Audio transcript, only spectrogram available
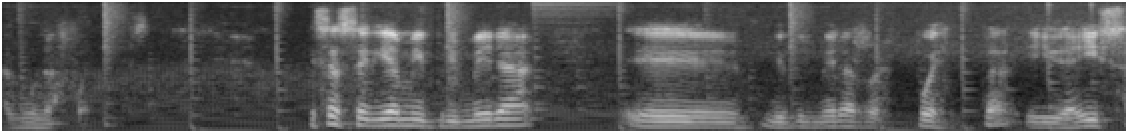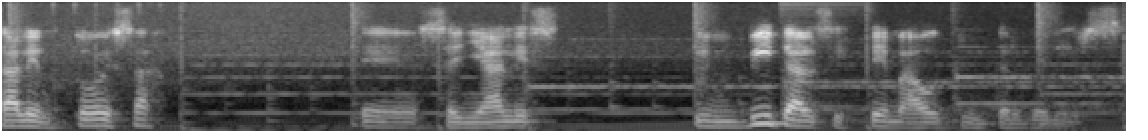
algunas fuentes. Esa sería mi primera eh, mi primera respuesta y de ahí salen todas esas eh, señales. Invita al sistema a autointervenirse.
